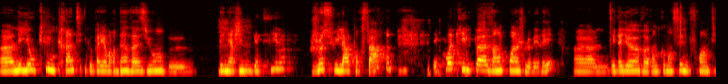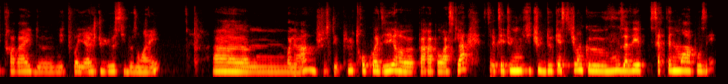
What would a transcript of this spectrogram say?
Euh, n'ayez aucune crainte, il ne peut pas y avoir d'invasion d'énergie négative. Je suis là pour ça. Et quoi qu'il passe dans le coin, je le verrai. Euh, et d'ailleurs, avant de commencer, nous ferons un petit travail de nettoyage du lieu si besoin est. Euh, voilà, je ne sais plus trop quoi dire par rapport à cela. C'est que c'est une multitude de questions que vous avez certainement à poser.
